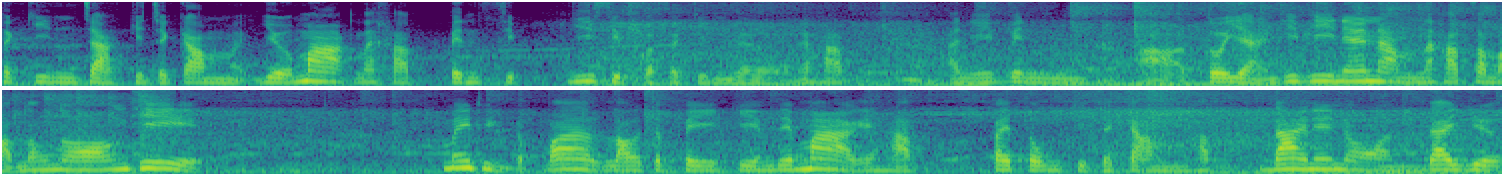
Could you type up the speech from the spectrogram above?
สกินจากกิจกรรมเยอะมากนะครับ เป็น 10 20 กว่าสกินเลยนะครับ อันนี้เป็นตัวอย่างที่พี่แนะนำนะครับสำหรับน้องๆที่ไม่ถึงกับว่าเราจะเปเกมได้มากนะครับ ไปตรงกิจกรรมครับ ได้แน่นอนได้เยอะ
